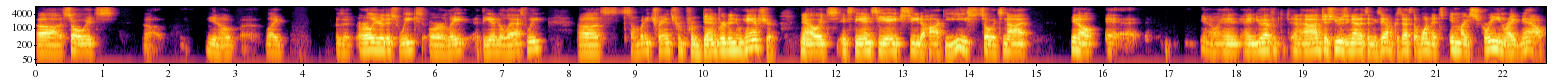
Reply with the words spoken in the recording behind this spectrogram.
Uh, so it's, uh, you know, uh, like, was it earlier this week or late at the end of last week? Uh, somebody transferred from Denver to New Hampshire. Now it's it's the NCHC to Hockey East, so it's not, you know, uh, you know, and and you have, and I'm just using that as an example because that's the one that's in my screen right now.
